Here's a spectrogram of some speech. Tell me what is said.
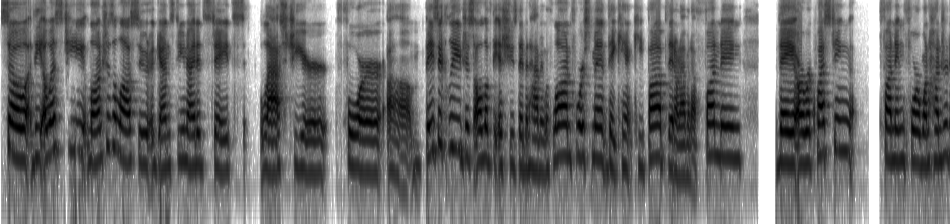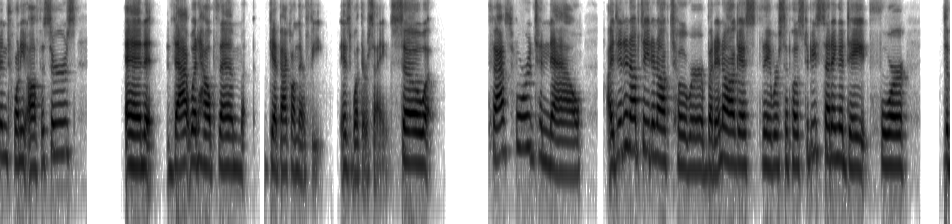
So the OST launches a lawsuit against the United States last year for um, basically just all of the issues they've been having with law enforcement. They can't keep up, they don't have enough funding. They are requesting funding for 120 officers, and that would help them get back on their feet, is what they're saying. So, fast forward to now. I did an update in October, but in August, they were supposed to be setting a date for the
